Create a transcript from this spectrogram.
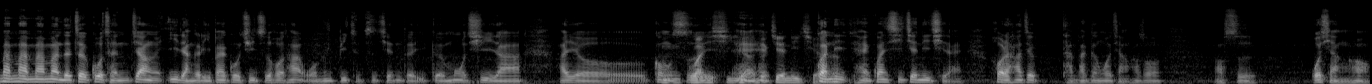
慢慢慢慢的这个过程，这样一两个礼拜过去之后，他我们彼此之间的一个默契啦，还有共识关系建立起来，关系很关系建立起来。后来他就坦白跟我讲，他说。老师，我想哈，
